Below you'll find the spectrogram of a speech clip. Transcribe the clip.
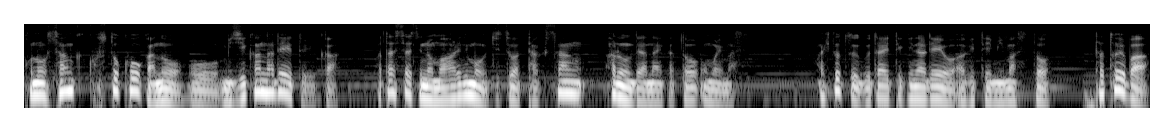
このサンクコスト効果の身近な例というか私たちの周りにも実はたくさんあるのではないかと思います。まあ、一つ具体的な例を挙げてみますと例えば、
